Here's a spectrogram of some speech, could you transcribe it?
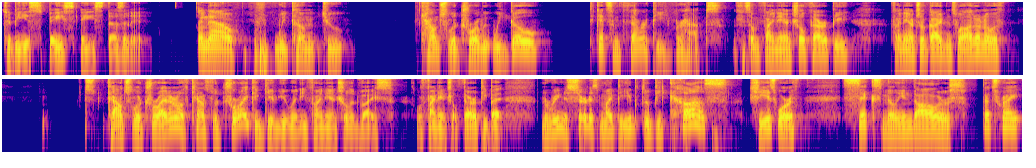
to be a space ace, doesn't it? And now we come to Counselor Troi. We, we go to get some therapy, perhaps, some financial therapy, financial guidance. Well, I don't know if Counselor Troi, I don't know if Counselor Troi could give you any financial advice. or financial therapy, but Marina Sirtis might be able to because she is worth $6 million. That's right.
